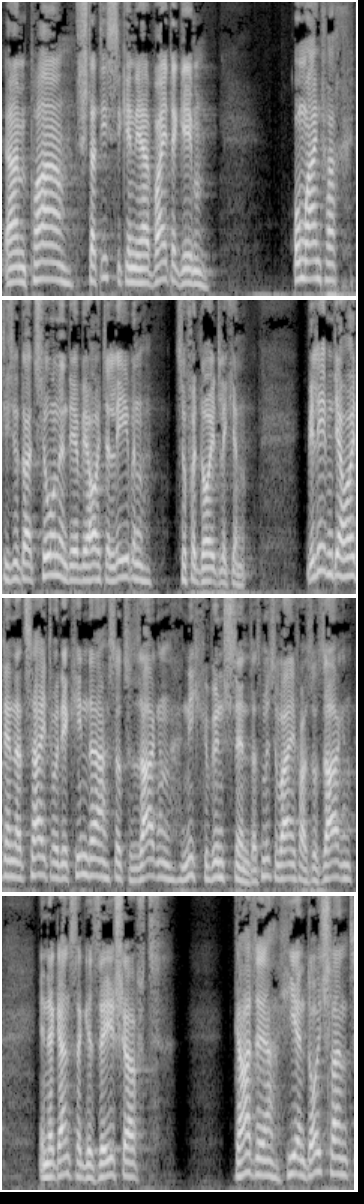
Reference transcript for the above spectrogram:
ein paar Statistiken hier weitergeben, um einfach die Situation, in der wir heute leben, zu verdeutlichen. Wir leben ja heute in einer Zeit, wo die Kinder sozusagen nicht gewünscht sind. Das müssen wir einfach so sagen. In der ganzen Gesellschaft, gerade hier in Deutschland,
